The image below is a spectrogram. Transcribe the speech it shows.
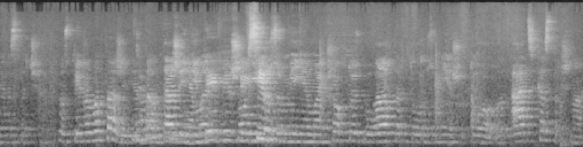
не вистачає. Просто і навантаження. Навантаження. Ми- Ми всі розуміємо, якщо хтось бухгалтер, то розуміє, що то адська страшна,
